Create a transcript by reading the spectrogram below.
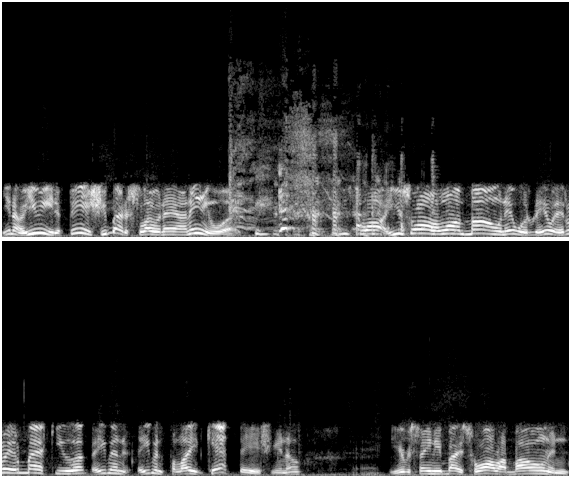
you know you eat a fish, you better slow down anyway. you swallow you swallow one bone, it would it would it'll back you up. Even even filleted catfish, you know. You ever seen anybody swallow a bone and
